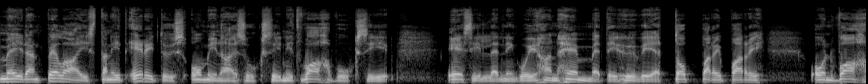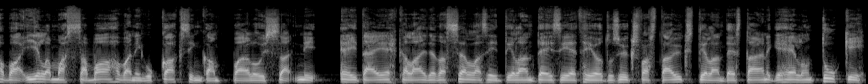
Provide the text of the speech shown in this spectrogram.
meidän pelaajista niitä erityisominaisuuksia, niitä vahvuuksia esille niin kuin ihan hemmetin hyvin. Et topparipari on vahva ilmassa, vahva niin kuin kaksinkamppailuissa, niin ei ehkä laiteta sellaisiin tilanteisiin, että he joutuisi yksi vastaan yksi tilanteesta, tai ainakin heillä on tuki,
